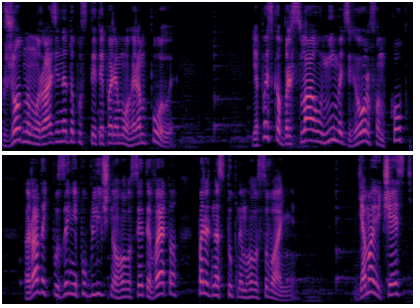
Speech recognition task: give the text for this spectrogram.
в жодному разі не допустити перемоги Рамполи. Єпископ Бреслау, німець Георг фон Коп радить Пузині публічно оголосити вето перед наступним голосуванням. Я маю честь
